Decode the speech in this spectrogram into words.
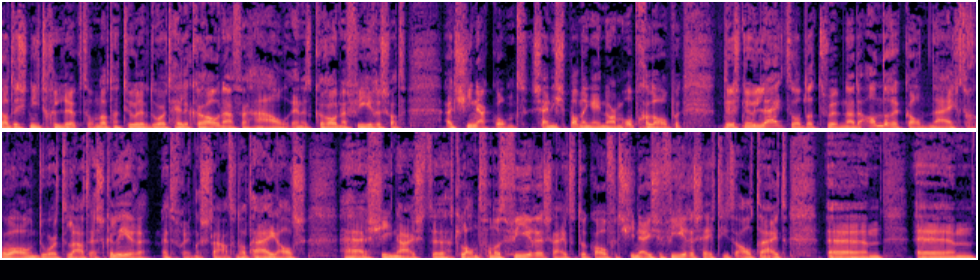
Dat is niet gelukt, omdat natuurlijk door het hele coronaverhaal en het coronavirus wat uit China komt, zijn die spanningen enorm opgelopen. Dus nu lijkt erop dat Trump naar de andere kant neigt, gewoon door te laten escaleren met de Verenigde Staten. Dat hij als hè, China is het land van het virus, hij heeft het ook over het Chinese virus, heeft hij het altijd. Um, um,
